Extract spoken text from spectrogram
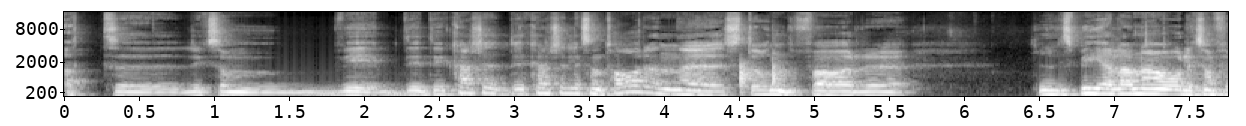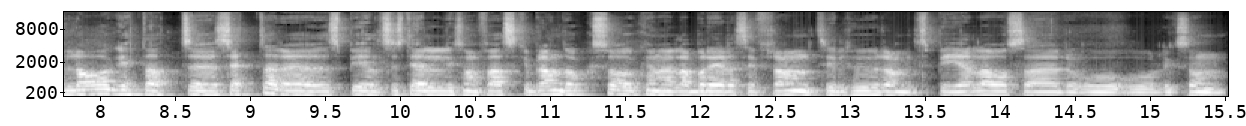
att eh, liksom vi, det, det kanske, det kanske liksom tar en eh, stund för eh, spelarna och liksom för laget att sätta det spelsystemet liksom för Askebrand också och kunna laborera sig fram till hur han vill spela och så här och, och liksom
